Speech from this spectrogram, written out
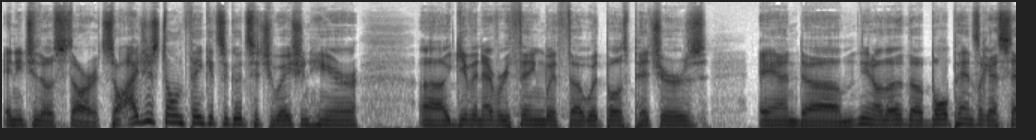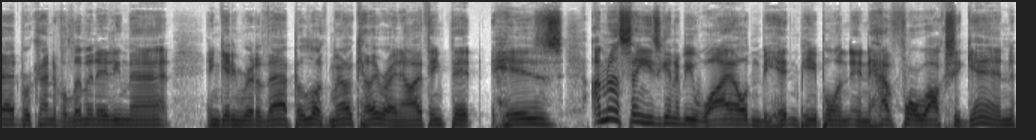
in each of those starts. So I just don't think it's a good situation here, uh, given everything with uh, with both pitchers. And um, you know the the bullpens, like I said, we're kind of eliminating that and getting rid of that. But look, Merrill Kelly right now, I think that his I'm not saying he's going to be wild and be hitting people and, and have four walks again,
